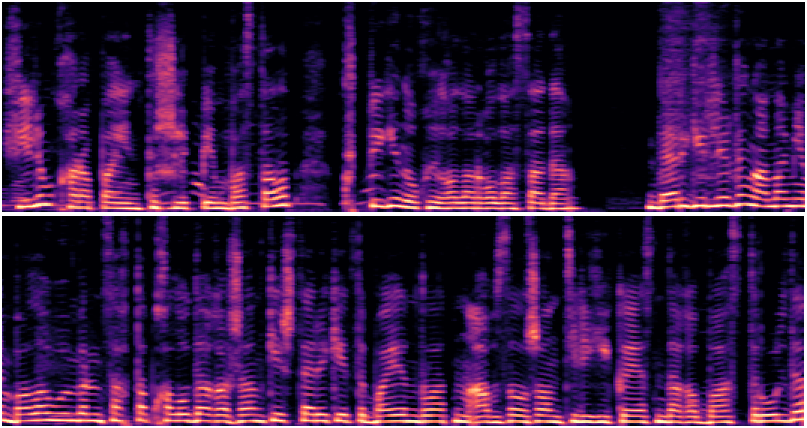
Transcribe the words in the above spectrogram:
Фильм қарапайым тіршілікпен басталып күтпеген оқиғаларға ұласады. Дәрігерлердің ана мен бала өмірін сақтап қалудағы жанкешті әрекеті баяндалатын абзал жан телехикаясындағы басты рөлді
